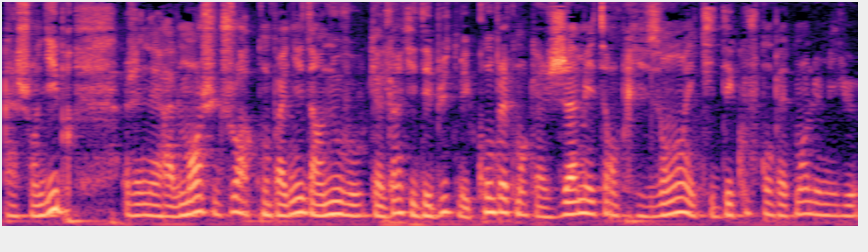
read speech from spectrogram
à champ libre, généralement, je suis toujours accompagnée d'un nouveau, quelqu'un qui débute mais complètement, qui n'a jamais été en prison et qui découvre complètement le milieu.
